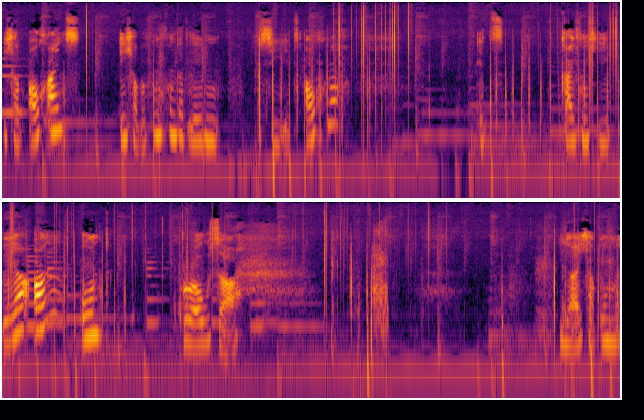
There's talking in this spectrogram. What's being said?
Ich habe auch eins. Ich habe 500 Leben. Sie jetzt auch noch. Jetzt greift mich Ibea an und Rosa. Ja, ich habe immer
